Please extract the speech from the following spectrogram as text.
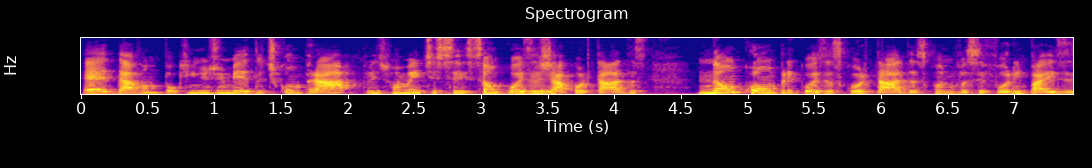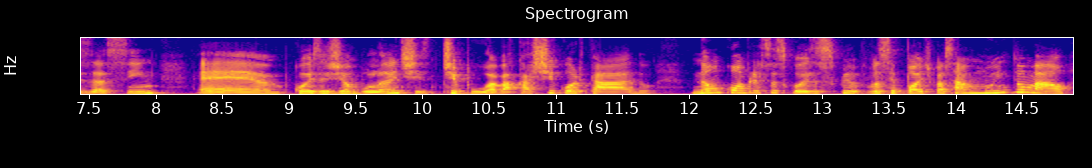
é, dava um pouquinho de medo de comprar, principalmente se são coisas já cortadas, não compre coisas cortadas quando você for em países assim, é, coisas de ambulante, tipo abacaxi cortado. Não compre essas coisas porque você pode passar muito mal,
